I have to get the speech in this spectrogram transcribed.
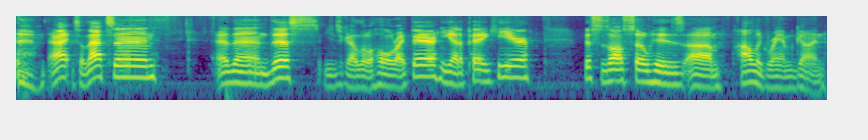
Alright, so that's in. And then this, you just got a little hole right there. You got a peg here. This is also his um, hologram gun.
